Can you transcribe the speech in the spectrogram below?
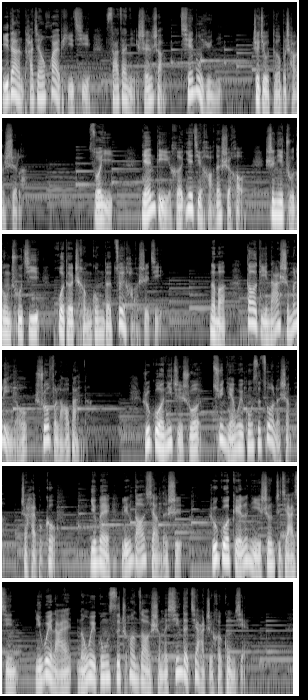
一旦他将坏脾气撒在你身上，迁怒于你，这就得不偿失了。所以，年底和业绩好的时候，是你主动出击获得成功的最好时机。那么，到底拿什么理由说服老板呢？如果你只说去年为公司做了什么，这还不够，因为领导想的是，如果给了你升职加薪，你未来能为公司创造什么新的价值和贡献。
